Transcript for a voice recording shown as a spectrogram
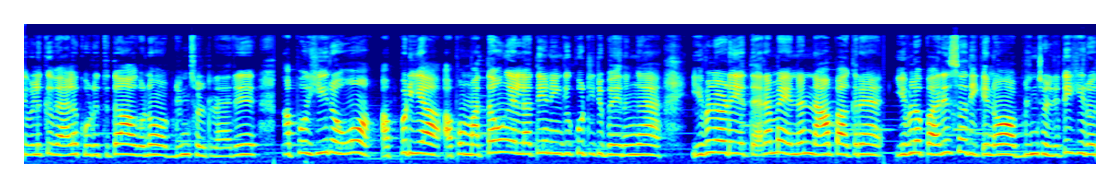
இவளுக்கு வேலை கொடுத்து தான் ஆகணும் அப்படின்னு சொல்கிறாரு அப்போ ஹீரோவும் அப்படியா? அப்போ மற்றவங்க எல்லாத்தையும் நீங்கள் கூட்டிகிட்டு போயிருங்க. இவளுடைய திறமை என்னன்னு நான் பார்க்குறேன் இவ்வளோ பரிசோதிக்கணும் அப்படின்னு சொல்லிட்டு ஹீரோ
